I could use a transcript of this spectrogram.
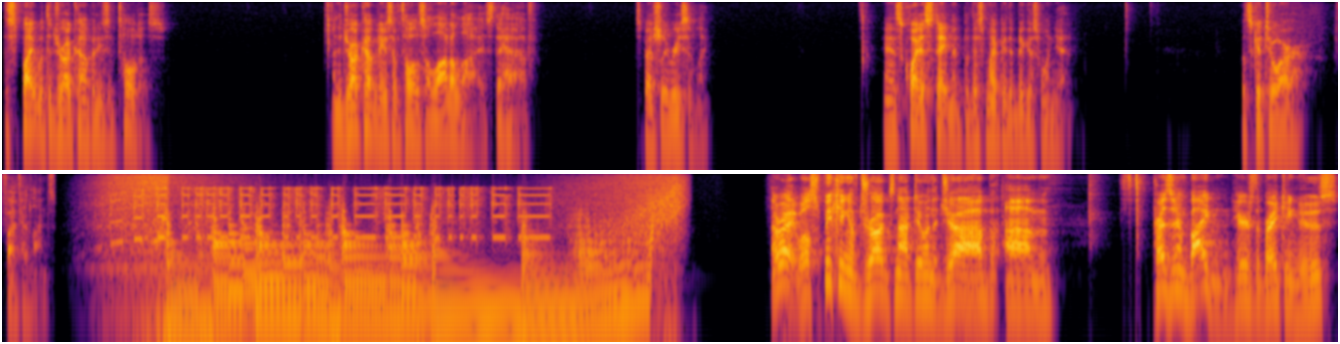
despite what the drug companies have told us. And the drug companies have told us a lot of lies. They have, especially recently. And it's quite a statement, but this might be the biggest one yet. Let's get to our five headlines. All right. Well, speaking of drugs not doing the job, um, President Biden, here's the breaking news.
